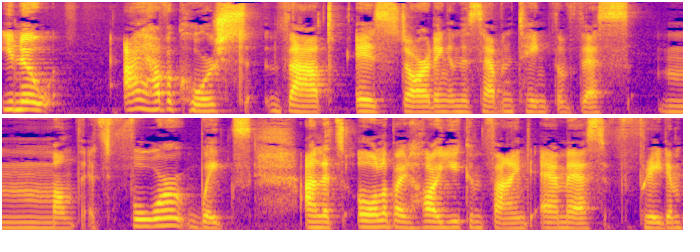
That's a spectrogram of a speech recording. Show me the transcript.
you know, I have a course that is starting in the 17th of this month. It's four weeks and it's all about how you can find MS freedom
